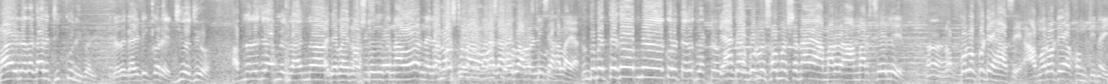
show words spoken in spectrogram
ভাই দাদা গাড়ি ঠিক করি ভাই। দাদা গাড়ি ঠিক করে? জিও জিও। আপনার যে আপনি রান্না আচ্ছা ভাই নষ্ট যদি না হয় না নষ্ট হবে আবার নিচে হালায়া। কিন্তু ভাই টাকা আপনি করে টাকা একটা টাকা কোনো সমস্যা নাই আমার আমার ছেলের হ্যাঁ। লক্ষ লক্ষ টাকা আছে আমারও টাকা কমতি নাই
